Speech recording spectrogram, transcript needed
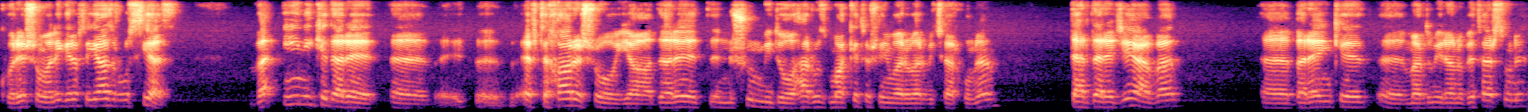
کره شمالی گرفته یا از روسیه است. و اینی که داره افتخارش رو یا داره نشون میده و هر روز مارکتش رو این بر میچرخونن در درجه اول برای اینکه مردم ایران رو بترسونه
